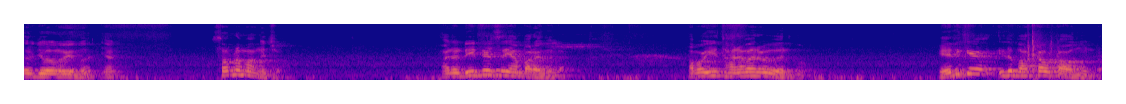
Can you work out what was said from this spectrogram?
ഒരു ജ്വല്ലറിയിൽ നിന്ന് ഞാൻ സ്വർണം വാങ്ങിച്ചു. അതിന്റെ ഡീറ്റെയിൽസ് ഞാൻ പറയുന്നില്ല. അപ്പോൾ ഈ ധനവരവ് വരുന്നു. എനിക്ക് ഇത് വർക്കൗട്ട് ആവുന്നുണ്ട്.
